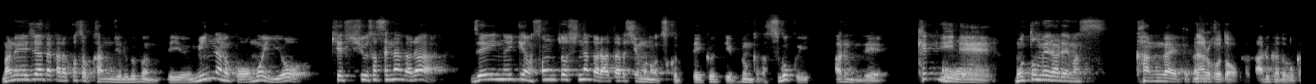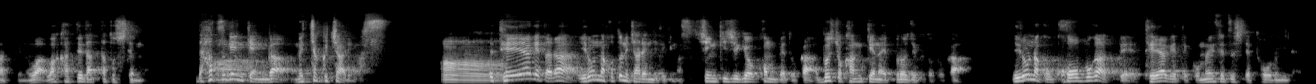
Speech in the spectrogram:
マネージャーだからこそ感じる部分っていう、みんなのこう思いを結集させながら、全員の意見を尊重しながら新しいものを作っていくっていう文化がすごくあるんで、結構ね。求められます。考えとか、あるかどうかっていうのは若手だったとしても。で、発言権がめちゃくちゃあります。で手挙げたらいろんなことにチャレンジできます。新規事業コンペとか、部署関係ないプロジェクトとか、いろんなこう公募があって手挙げてこう面接して通るみたい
